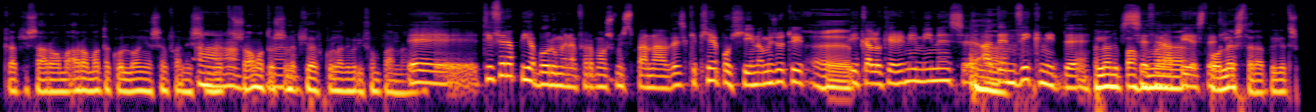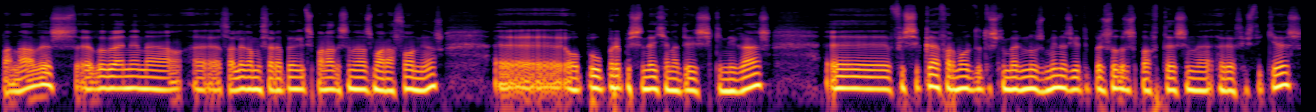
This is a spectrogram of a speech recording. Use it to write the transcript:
κάποιε αρώμα, αρώματα κολόνια σε εμφανή σημεία του σώματος, είναι πιο εύκολο να δημιουργηθούν πανάδες. Ε, τι θεραπεία μπορούμε να εφαρμόσουμε στις πανάδες και ποια εποχή; Νομίζω ότι ε, οι καλοκαιρινοί μήνες ναι. αντενδείκνυνται Πλέον υπάρχουν σε θεραπείες Πολλές θεραπείες για τις πανάδες. Ε, βέβαια, είναι ένα, ε, θα λέγαμε η θεραπεία για τις πανάδες είναι ένας μαραθώνιος, ε, όπου πρέπει συνέχεια να τις κυνηγάς. Ε, φυσικά εφαρμόζονται τους χειμερινούς μήνες γιατί περισσότερες από αυτές είναι ερεθιστικές.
